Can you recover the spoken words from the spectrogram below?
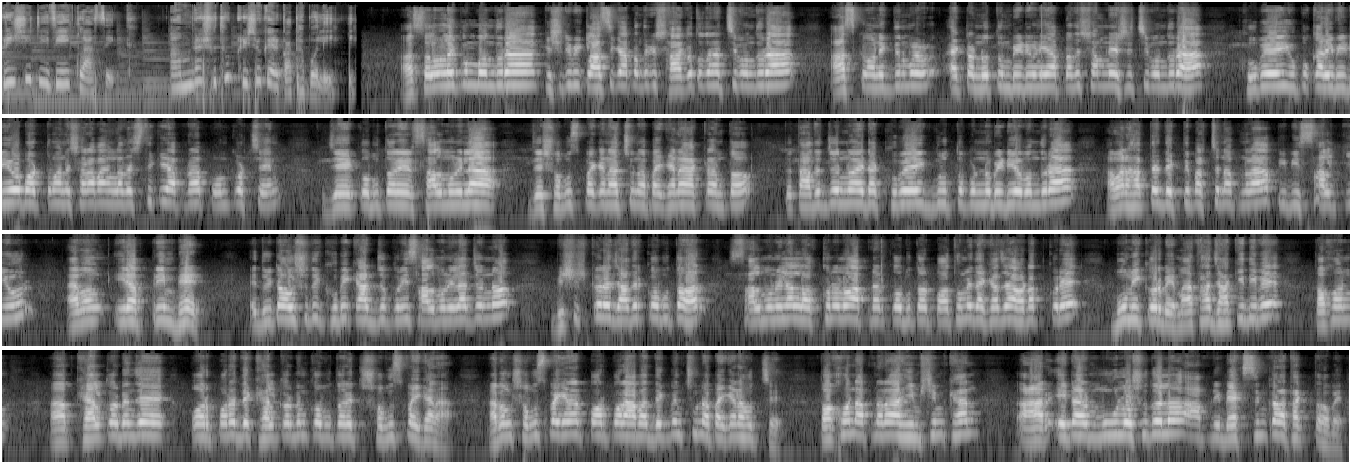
কৃষি TV classic. আমরা শুধু কৃষকের কথা বলি। আসসালামু আলাইকুম বন্ধুরা, কৃষি টিভি ক্লাসিকে আপনাদেরকে স্বাগত জানাচ্ছি বন্ধুরা। আজকে অনেকদিন পর একটা নতুন ভিডিও নিয়ে আপনাদের সামনে এসেছি বন্ধুরা। খুবই উপকারী ভিডিও, বর্তমানে সারা বাংলাদেশ থেকে আপনারা ফোন করছেন যে কবুতরের সালমনিলা, যে সবুজ পায়খানা, চুনা পায়খানা আক্রান্ত। তো তাদের জন্য এটা খুবই গুরুত্বপূর্ণ ভিডিও বন্ধুরা। আমার হাতে দেখতে পাচ্ছেন আপনারা পিবি সালকিউর এবং ইরাপ্রিম ভেট। এই দুইটা ওষুধই খুবই কার্যকরী সালমনিলার জন্য। বিশেষ করে যাদের কবুতর, সালমোনেলার লক্ষণ হলো আপনার কবুতর প্রথমে দেখা যায় হঠাৎ করে বমি করবে, মাথা ঝাঁকি দিবে, তখন খেয়াল করবেন যে পরপরে খেয়াল করবেন কবুতরের সবুজ পায়খানা এবং সবুজ পায়খানার পর পর আবার দেখবেন চুনা পায়খানা হচ্ছে। তখন আপনারা হিমশিম খান, আর এটার মূল ওষুধ হলো আপনি ভ্যাকসিন করা থাকতে হবে।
